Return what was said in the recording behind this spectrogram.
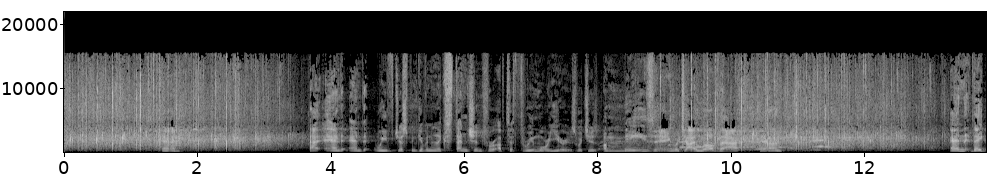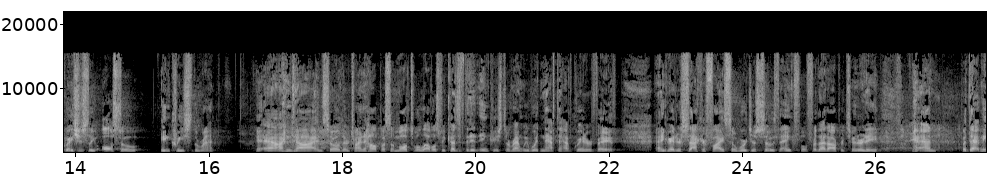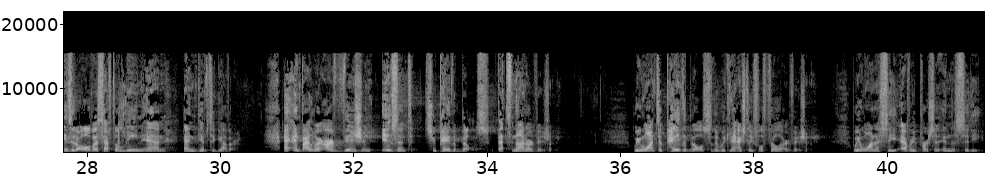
And, and, and we've just been given an extension for up to three more years, which is amazing, which I love that. And, and they graciously also increased the rent. And, uh, and so they're trying to help us on multiple levels because if they didn't increase the rent, we wouldn't have to have greater faith and greater sacrifice. So we're just so thankful for that opportunity. And, but that means that all of us have to lean in and give together. And, and by the way, our vision isn't to pay the bills. That's not our vision. We want to pay the bills so that we can actually fulfill our vision. We want to see every person in the city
